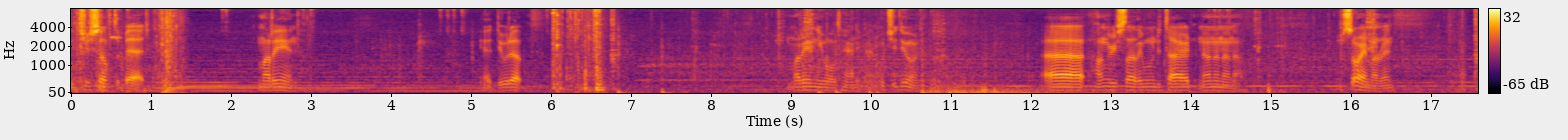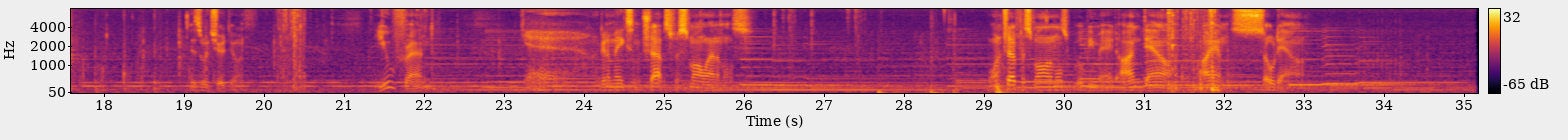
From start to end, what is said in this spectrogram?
get yourself to bed. Marin. Yeah, do it up. Marin, you old handyman. What you doing? Uh, hungry, slightly wounded, tired. No, no, no, no. I'm sorry, Marin. This is what you're doing. You, friend. Gonna make some traps for small animals. One trap for small animals will be made. I'm down. I am so down.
